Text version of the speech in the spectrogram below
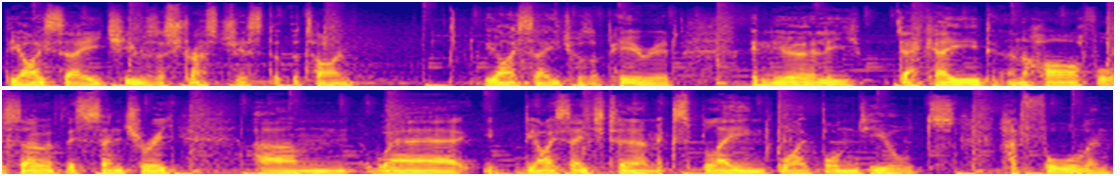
the Ice Age. He was a strategist at the time. The Ice Age was a period in the early decade and a half or so of this century um, where the Ice Age term explained why bond yields had fallen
